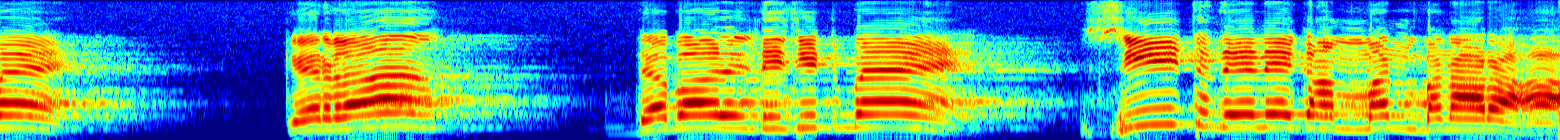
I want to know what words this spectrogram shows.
മേ കേരള ഡബിൾ ഡിജിറ്റ് മേ സീറ്റ് ദേനെ കാ ബനാ രഹാ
